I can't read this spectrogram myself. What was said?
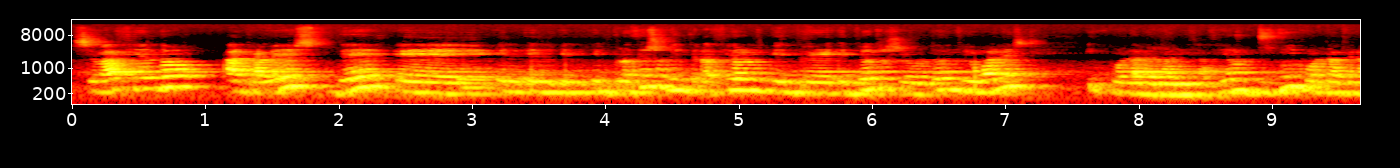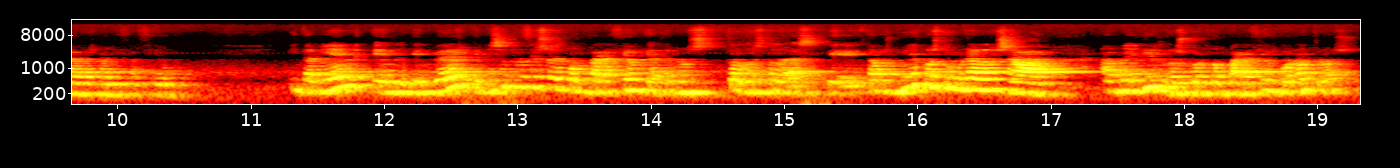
se va haciendo a través de eh, el, el, proceso de interacción entre, entre otros y sobre todo entre iguales y con la verbalización. Es muy importante la verbalización. Y también el, el, ver en ese proceso de comparación que hacemos todos, todas, que estamos muy acostumbrados a, a medirnos por comparación con otros,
